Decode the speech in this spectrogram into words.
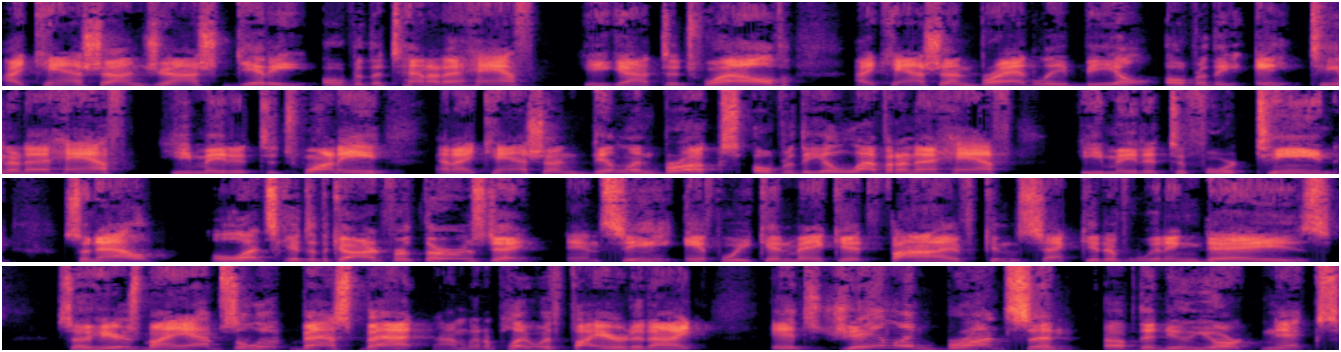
I cash on Josh Giddey over the 10 and a half. He got to 12. I cash on Bradley Beal over the 18 and a half. He made it to 20. And I cash on Dillon Brooks over the 11 and a half. He made it to 14. So now Let's get to the card for Thursday and see if we can make it five consecutive winning days. So here's my absolute best bet. I'm going to play with fire tonight. It's Jalen Brunson of the New York Knicks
